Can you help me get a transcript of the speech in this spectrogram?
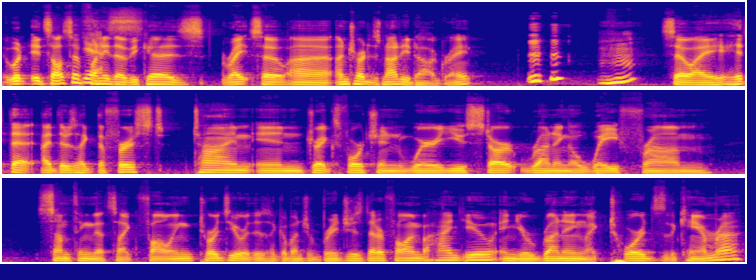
It's also funny though because right, so uh, is Naughty Dog, right? Mm-hmm. Mm-hmm. So I hit that. I, there's like the first time in Drake's Fortune where you start running away from something that's like falling towards you, or there's like a bunch of bridges that are falling behind you, and you're running like towards the camera.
